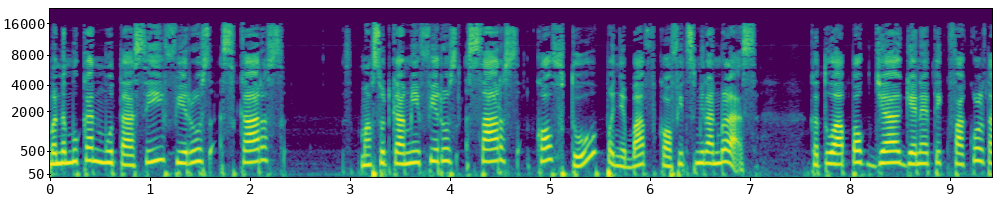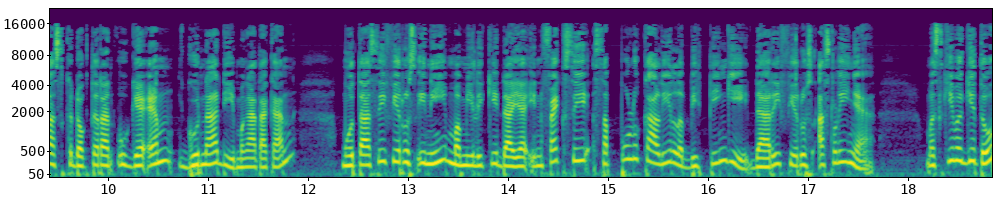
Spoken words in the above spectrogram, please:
menemukan mutasi virus SARS, maksud kami virus SARS-CoV-2 penyebab COVID-19. Ketua Pokja Genetik Fakultas Kedokteran UGM, Gunadi, mengatakan, mutasi virus ini memiliki daya infeksi 10 kali lebih tinggi dari virus aslinya – Meski begitu,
